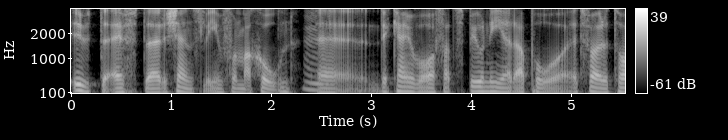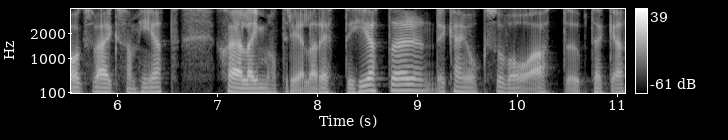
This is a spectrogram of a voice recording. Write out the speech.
ute efter känslig information. Mm. Eh, det kan ju vara för att spionera på ett företags verksamhet, stjäla immateriella rättigheter. Det kan ju också vara att upptäcka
